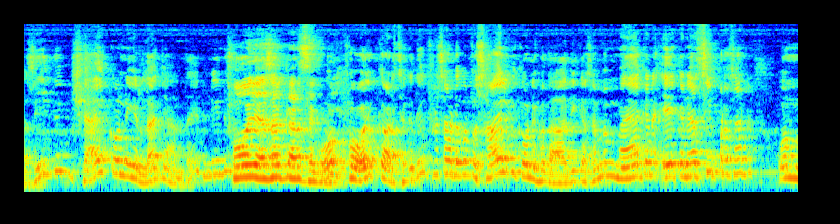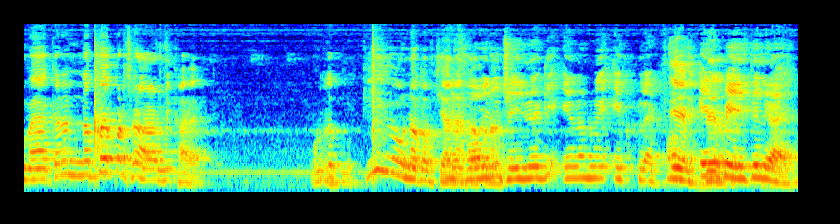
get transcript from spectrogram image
ਅਸੀਂ ਤੇ ਸ਼ਾਇਦ ਕੋ ਨਹੀਂ ਅੱਲਾ ਜਾਣਦਾ ਇੰਨੀ ਫੌਜ ਐਸਾ ਕਰ ਸਕਦੀ ਉਹ ਫੌਜ ਕਰ ਸਕਦੀ ਫਿਰ ਸਾਡੇ ਕੋਲ ਵਸਾਇਲ ਵੀ ਕੋਈ ਨਹੀਂ ਖੁਦਾ ਦੀ ਕਸਮ। ਮੈਂ ਕਹਿੰਦਾ ਇਹ ਕਹਿੰਦਾ 80% ਉਹ ਮੈਂ ਕਹਿੰਦਾ 90% ਆਰਮੀ ਖਾਇਆ। ਉਹਨਾਂ ਦਾ ਕੀ ਉਹਨਾਂ ਕੋ ਵਿਚਾਰਿਆ ਫੌਜ ਨੂੰ ਚਾਹੀਦਾ ਕਿ ਇਹਨਾਂ ਨੂੰ ਇੱਕ ਪਲੇਟਫਾਰਮ ਇੱਕ। ਪੇਜ ਤੇ ਲਿਆਏ।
